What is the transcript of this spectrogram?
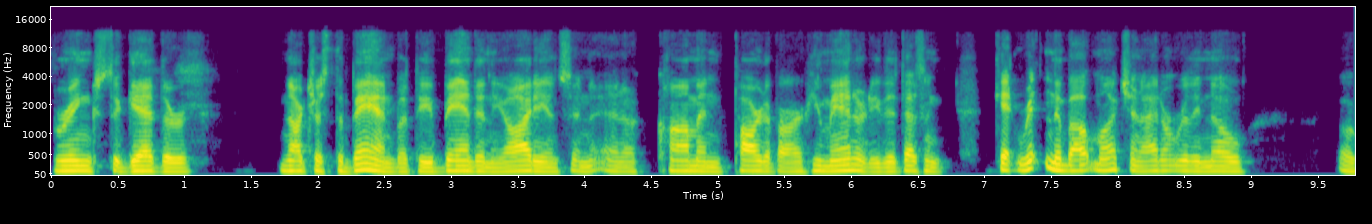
brings together not just the band, but the band and the audience and, and a common part of our humanity that doesn't get written about much. And I don't really know a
